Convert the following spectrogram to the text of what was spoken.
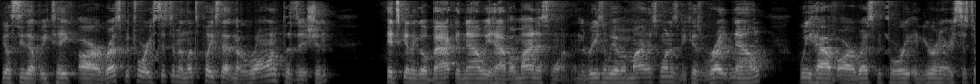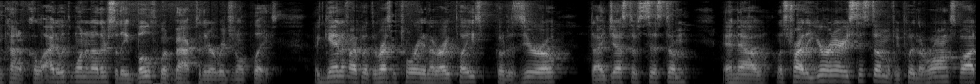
You'll see that we take our respiratory system and let's place that in the wrong position it's going to go back and now we have a minus one. And the reason we have a minus one is because right now we have our respiratory and urinary system kind of collided with one another. So they both went back to their original place. Again, if I put the respiratory in the right place, go to zero, digestive system. And now let's try the urinary system. If we put in the wrong spot,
